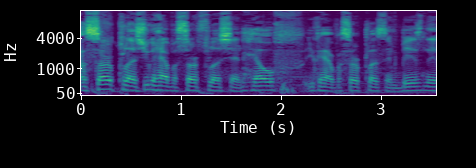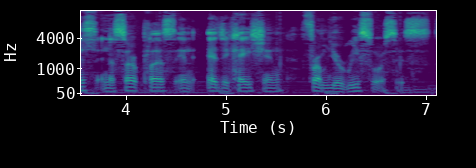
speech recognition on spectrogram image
A surplus, you can have a surplus in health, you can have a surplus in business, and a surplus in education from your resources.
